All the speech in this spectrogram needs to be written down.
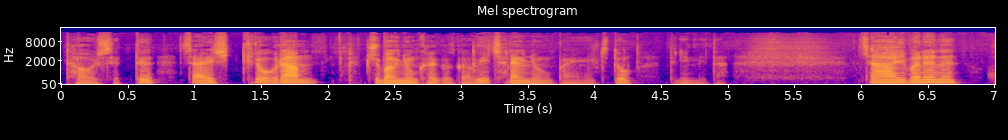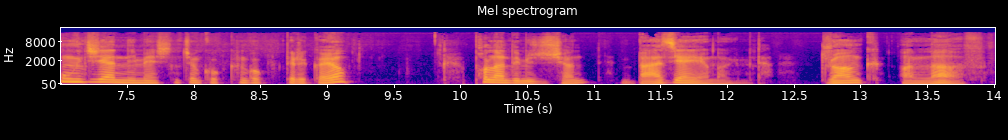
타월 세트, 쌀 10kg, 주방용 칼과 가위, 차량용 방향지도 드립니다. 자, 이번에는 홍지연님의 신청곡 한 곡 들을까요? 폴란드 뮤지션 바지아의 음악입니다. Drunk on Love.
